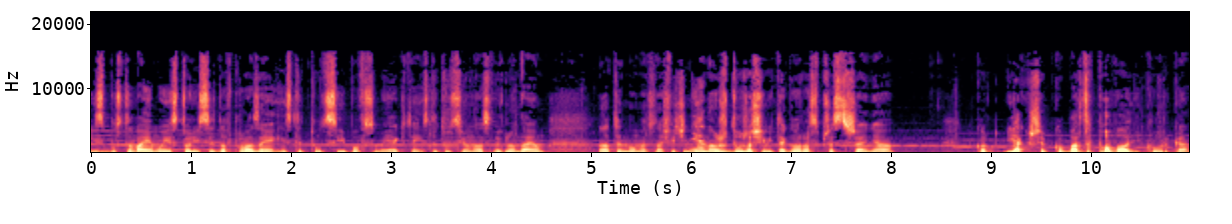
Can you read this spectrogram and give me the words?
i zbustowaniem mojej stolicy do wprowadzenia instytucji, bo w sumie jakie te instytucje u nas wyglądają na ten moment na świecie? Nie, no już dużo się mi tego rozprzestrzenia. Tylko jak szybko, bardzo powoli, kurka.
